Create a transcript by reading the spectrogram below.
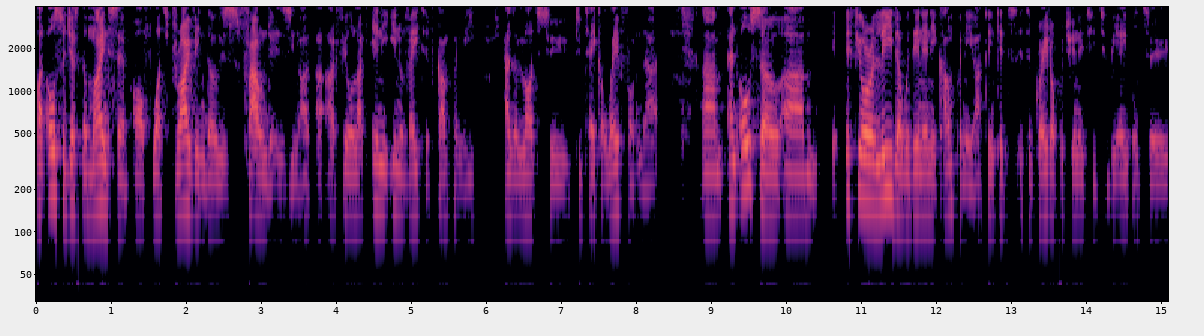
but also just the mindset of what's driving those founders you know I, I feel like any innovative company has a lot to to take away from that um, and also, um, if you're a leader within any company, I think it's it's a great opportunity to be able to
